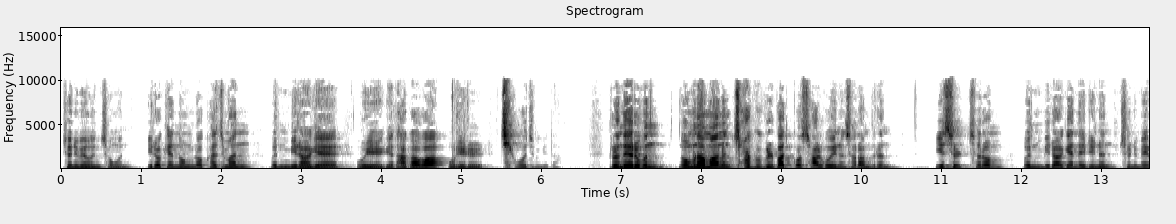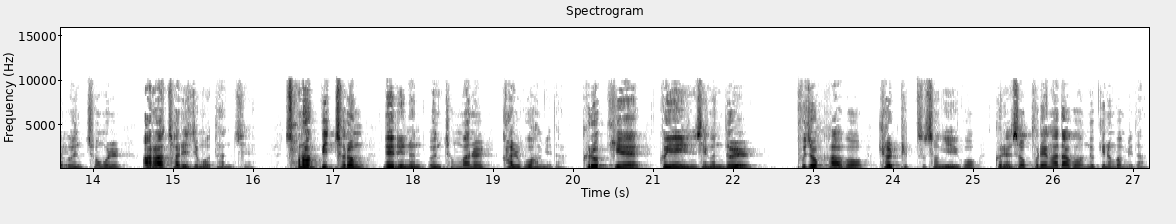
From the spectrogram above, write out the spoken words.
주님의 은총은 이렇게 넉넉하지만 은밀하게 우리에게 다가와 우리를 채워줍니다. 그런데 여러분, 너무나 많은 자극을 받고 살고 있는 사람들은 이슬처럼 은밀하게 내리는 주님의 은총을 알아차리지 못한 채 소낙비처럼 내리는 은총만을 갈구합니다. 그렇기에 그의 인생은 늘 부족하고 결핍투성이이고 그래서 불행하다고 느끼는 겁니다.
